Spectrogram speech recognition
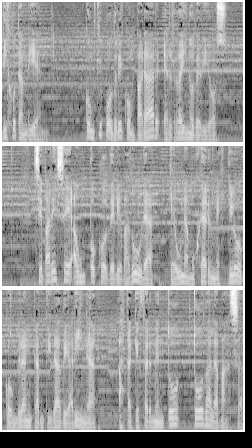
Dijo también, ¿con qué podré comparar el reino de Dios? Se parece a un poco de levadura que una mujer mezcló con gran cantidad de harina hasta que fermentó toda la masa.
